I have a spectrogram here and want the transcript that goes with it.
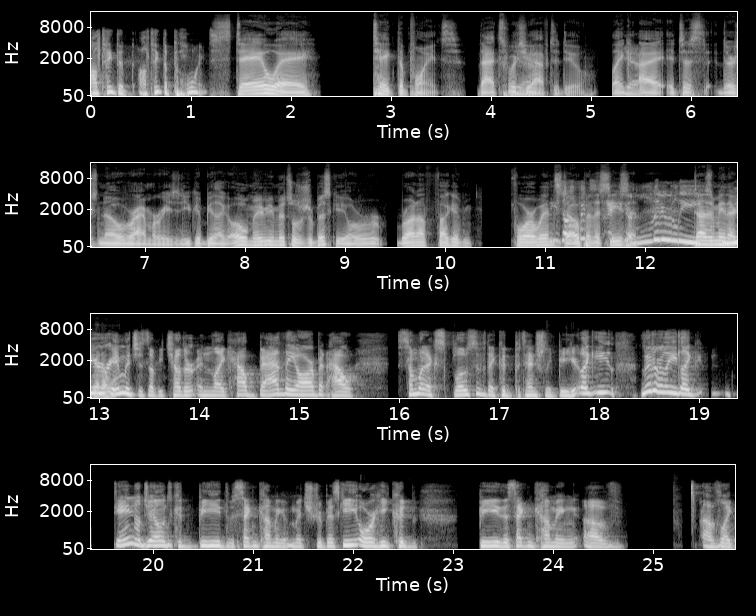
I'll take the I'll take the points. Stay away, take the points. That's what you have to do. Like Yeah. I, it just there's no rhyme or reason. You could be like, oh, maybe Mitchell Trubisky will run up fucking four wins These to open the offenses, like, they're season. literally Doesn't mean they're gonna- images of each other and like how bad they are, but how somewhat explosive they could potentially be here. Like literally, like Daniel Jones could be the second coming of Mitch Trubisky, or he could be the second coming of of like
